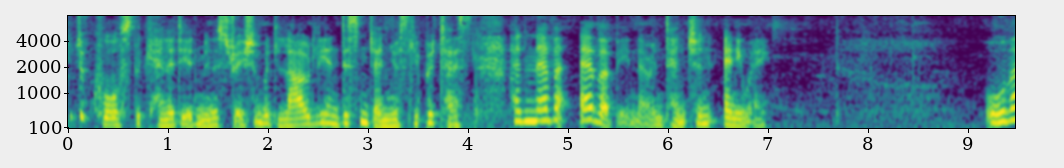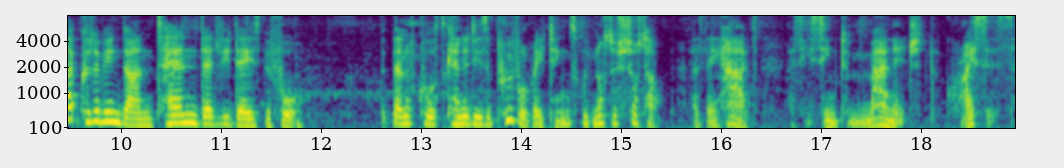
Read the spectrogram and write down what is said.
which of course the Kennedy administration would loudly and disingenuously protest had never ever been their intention anyway. All that could have been done ten deadly days before, but then, of course, Kennedy's approval ratings would not have shot up as they had, as he seemed to manage the crisis.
